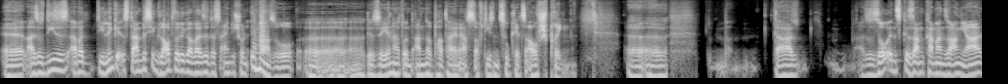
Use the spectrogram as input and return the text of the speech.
Äh, also dieses, aber die Linke ist da ein bisschen glaubwürdiger, weil sie das eigentlich schon immer so äh, gesehen hat und andere Parteien erst auf diesen Zug jetzt aufspringen. Da also so insgesamt kann man sagen, ja,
